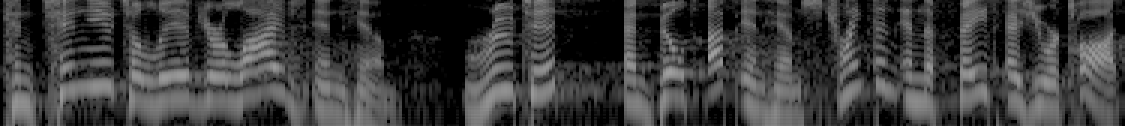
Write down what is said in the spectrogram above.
continue to live your lives in Him, rooted and built up in Him, strengthened in the faith as you were taught,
